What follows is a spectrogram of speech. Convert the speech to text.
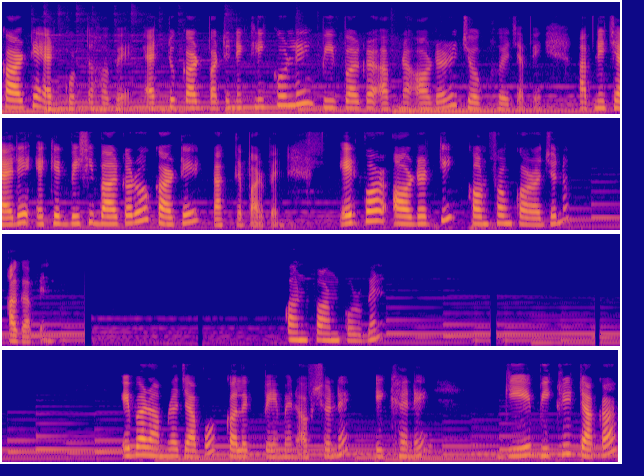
কার্টে অ্যাড করতে হবে। অ্যাড টু কার্ট বাটনে ক্লিক করলেই বিফ বার্গার আপনার অর্ডারে যোগ হয়ে যাবে। আপনি চাইলে একের বেশি বার্গারও কার্টে রাখতে পারবেন। এরপর অর্ডারটি কনফার্ম করার জন্য আগাবেন। কনফার্ম করবেন। এবার আমরা যাব কালেক্ট পেমেন্ট অপশনে এখানে গিয়ে বিক্রির টাকা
